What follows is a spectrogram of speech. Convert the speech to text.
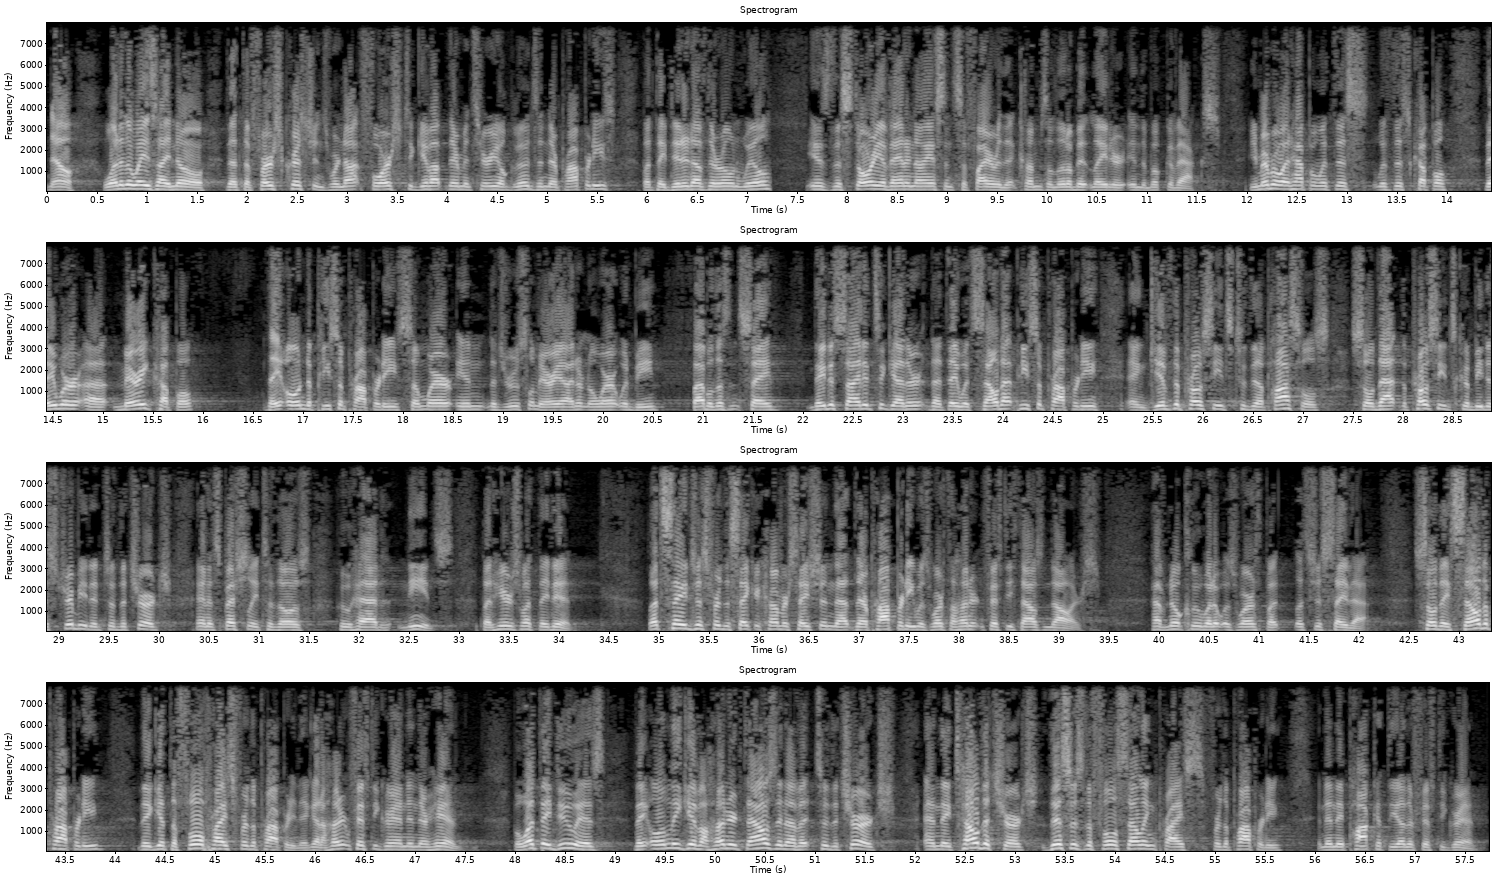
Now, one of the ways I know that the first Christians were not forced to give up their material goods and their properties, but they did it of their own will, is the story of Ananias and Sapphira that comes a little bit later in the book of Acts. You remember what happened with this, with this couple? They were a married couple. They owned a piece of property somewhere in the Jerusalem area. I don't know where it would be. Bible doesn't say. They decided together that they would sell that piece of property and give the proceeds to the apostles so that the proceeds could be distributed to the church and especially to those who had needs. But here's what they did. Let's say just for the sake of conversation that their property was worth $150,000. Have no clue what it was worth, but let's just say that. So they sell the property, they get the full price for the property. They got 150 grand in their hand. But what they do is they only give 100,000 of it to the church and they tell the church this is the full selling price for the property and then they pocket the other 50 grand.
